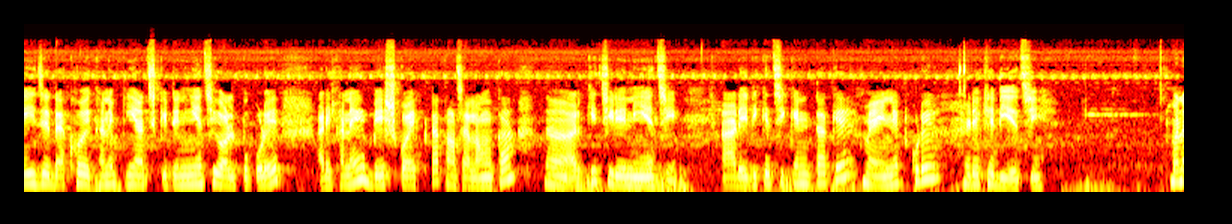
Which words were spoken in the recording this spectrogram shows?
এই যে দেখো, এখানে পেঁয়াজ কেটে নিয়েছি অল্প করে, আর এখানে বেশ কয়েকটা কাঁচা লঙ্কা আর কি চিড়ে নিয়েছি। আর এদিকে চিকেনটাকে ম্যারিনেট করে রেখে দিয়েছি। মানে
